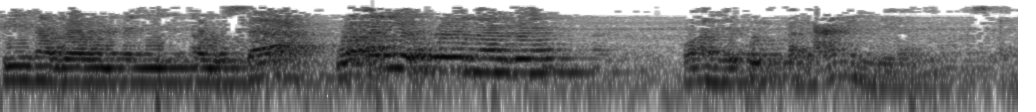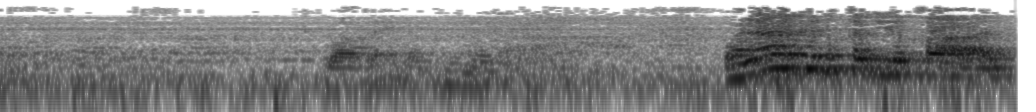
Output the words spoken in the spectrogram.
في نظر الميت أوسع وأن يكون ماذا؟ وأن يكون قد عمل بهذه المسألة. واضح. ولكن قد يقال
